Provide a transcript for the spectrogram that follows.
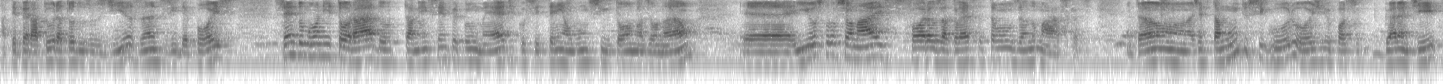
a temperatura todos os dias, antes e depois, sendo monitorado também sempre por um médico se tem alguns sintomas ou não. É, e os profissionais, fora os atletas, estão usando máscaras. Então a gente está muito seguro hoje, eu posso garantir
